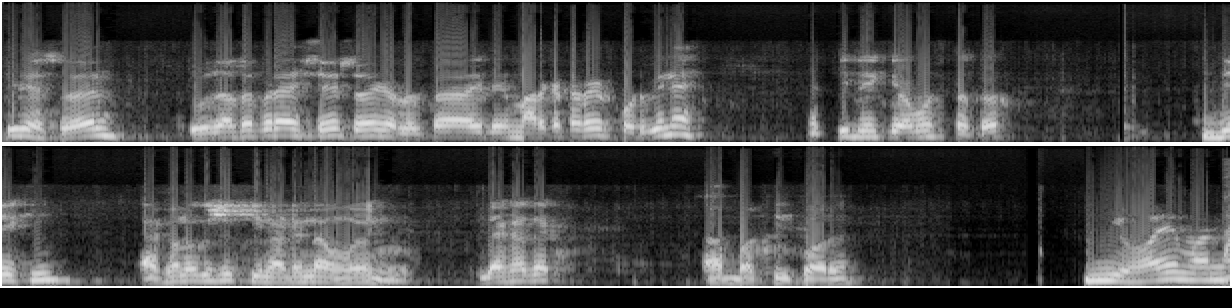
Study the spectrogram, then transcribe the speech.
কি রে সোহেল? রোজা তো প্রায় শেষ হয়ে গেল। তা এদের মার্কেট টার্গেট করবি না? কি দেখি অবস্থা তোর? দেখি। এখনও কিছু কিনা টেনা হয়নি। দেখা যাক আব্বা কি করে। কি হয় মানে?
